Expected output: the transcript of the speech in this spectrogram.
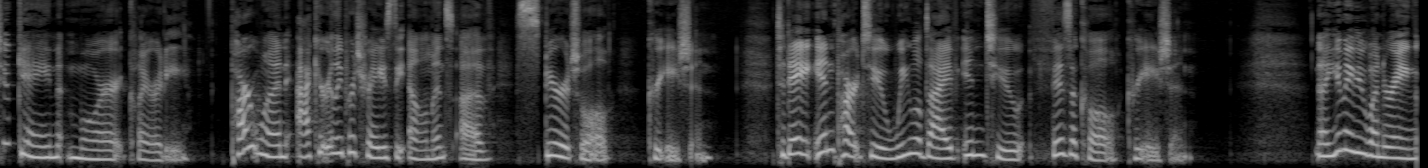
to gain more clarity. Part one accurately portrays the elements of spiritual creation. Today, in part two, we will dive into physical creation. Now, you may be wondering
